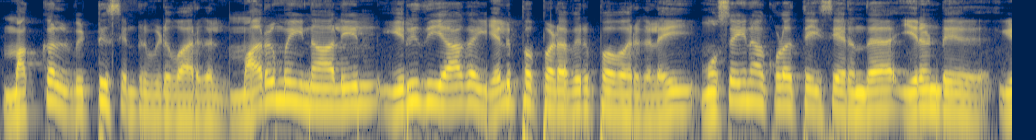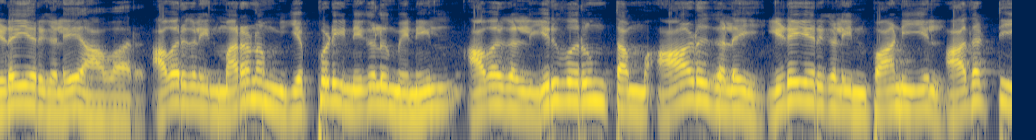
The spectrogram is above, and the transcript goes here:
மக்கள் விட்டு சென்று விடுவார்கள். மறுமை நாளில் இறுதியாக எழுப்ப எழுப்பப்படவிருப்பவர்களை முசைனா குலத்தை சேர்ந்த இரண்டு இடையர்களே ஆவார். அவர்களின் மரணம் எப்படி நிகழுமெனில் அவர்கள் இருவரும் தம் ஆடுகளை இடையர்களின் பாணியில் அதட்டி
